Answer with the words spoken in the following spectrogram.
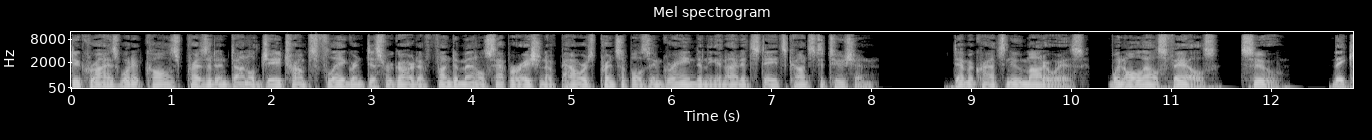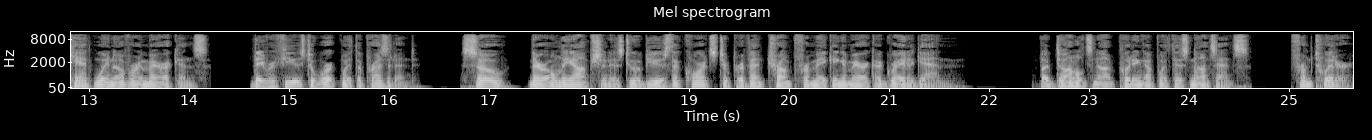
decries what it calls President Donald J. Trump's flagrant disregard of fundamental separation of powers principles ingrained in the United States Constitution. Democrats' new motto is, when all else fails, sue. They can't win over Americans. They refuse to work with the president. So, their only option is to abuse the courts to prevent Trump from making America great again. But Donald's not putting up with this nonsense. From Twitter.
